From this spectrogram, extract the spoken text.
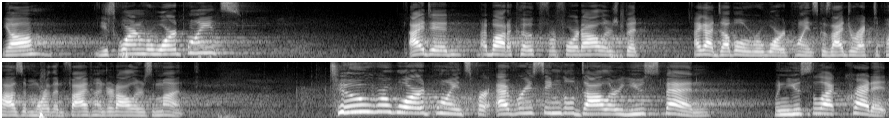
Y'all, you scoring reward points? I did. I bought a Coke for $4, but I got double reward points because I direct deposit more than $500 a month. Two reward points for every single dollar you spend when you select credit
